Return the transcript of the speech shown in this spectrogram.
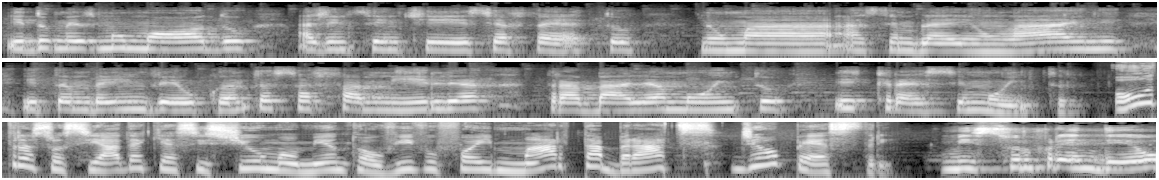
E do mesmo modo a gente sente esse afeto numa assembleia online e também ver o quanto essa família trabalha muito e cresce muito. Outra associada que assistiu o momento ao vivo foi Marta Bratz, de Alpestre. Me surpreendeu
